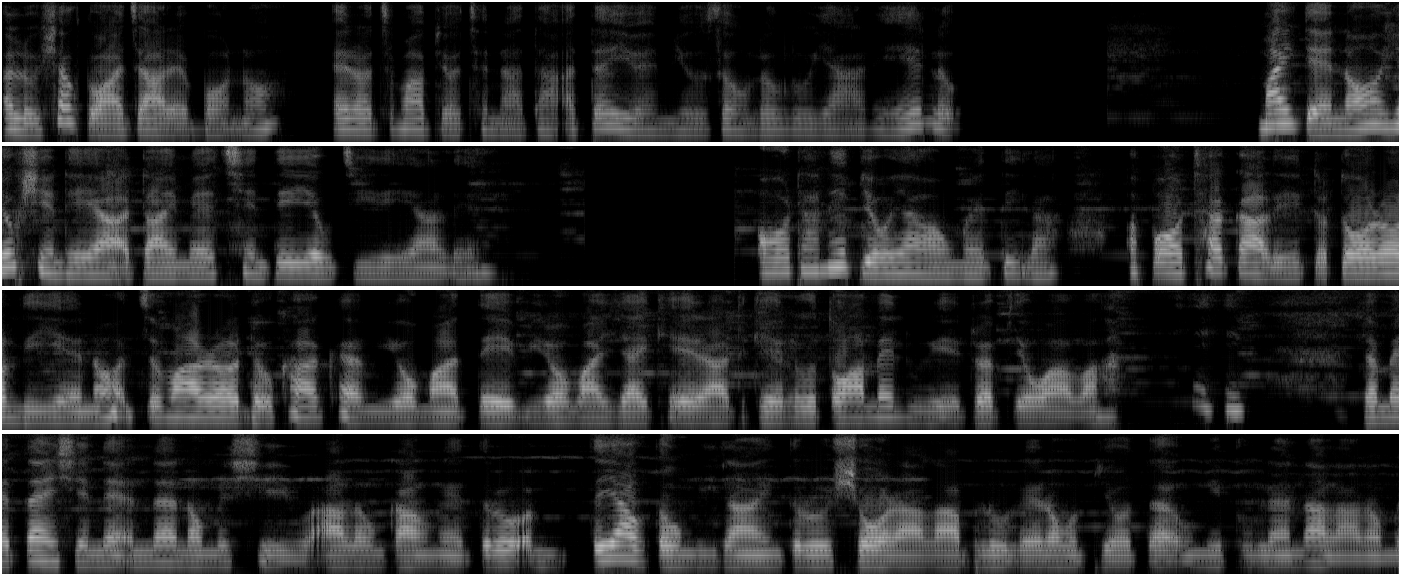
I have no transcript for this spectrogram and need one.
အဲ့လိုရှောက်သွားကြတယ်ပေါ့နော် အဲ့တော့ကျမပြောချင်တာဒါအသက်အရွယ်မျိုးစုံလုပ်လို့ရတယ်လို့မိုက်တယ်နော်ရုပ်ရှင်တွေကအတိုင်းပဲချင်းသေးရုပ်ကြီးတွေကလည်းအော်ဒါနဲ့ပြောရအောင်မယ်တိလားအပေါ်ထက်ကလေတော်တော်တော့လီးရဲ့နော်ကျမတော့ဒုက္ခခံပြီးတော့မှတဲ့ပြီးတော့မှရိုက်ခဲ့တာတကယ်လို့သွားမဲ့လူတွေအတွက်ပြောရပါဒါပေမဲ့တန့်ရှင်တဲ့အနံ့တော့မရှိဘူးအားလုံးကောင်းတယ်သူတို့တယောက်သုံးပြီးတိုင်းသူတို့လျှော်တာလားဘယ်လိုလဲတော့မပြောတတ်ဘူးနေပူလန်တာလားတော့မ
